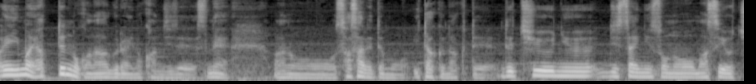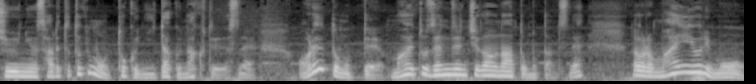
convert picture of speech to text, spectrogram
え今やってんのかなぐらいの感じでですね、あの刺されても痛くなくてで注入実際にその麻酔を注入された時も特に痛くなくてですねあれ？と思って前と全然違うなと思ったんですね。だから前よりも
